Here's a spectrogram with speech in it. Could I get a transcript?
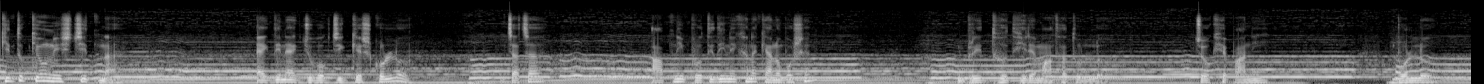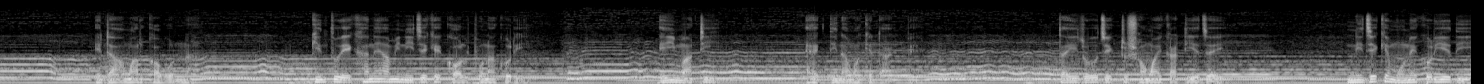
কিন্তু কেউ নিশ্চিত না। একদিন এক যুবক জিজ্ঞেস করল, চাচা, আপনি প্রতিদিন এখানে কেন বসেন? বৃদ্ধ ধীরে মাথা তুলল, চোখে পানি বলল, এটা আমার কবর না। কিন্তু এখানে আমি নিজেকে কল্পনা করি। এই মাটি একদিন আমাকে ডাকবে। তাই রোজ একটু সময় কাটিয়ে যাই। নিজেকে মনে করিয়ে দিই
